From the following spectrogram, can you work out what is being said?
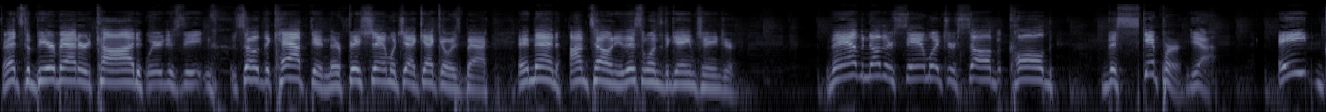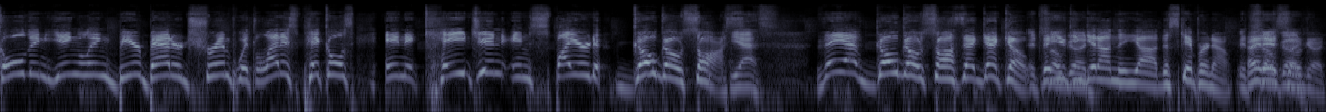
That's the beer battered cod. We're just eating. So the captain, their fish sandwich at Get Go is back. And then I'm telling you, this one's the game changer. They have another sandwich or sub called the Skipper. Yeah. Eight golden Yuengling beer battered shrimp with lettuce, pickles, and Cajun inspired go go sauce. Yes. They have go go sauce at Get Go that so you can get on the uh, the skipper now. It's It so is so good.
